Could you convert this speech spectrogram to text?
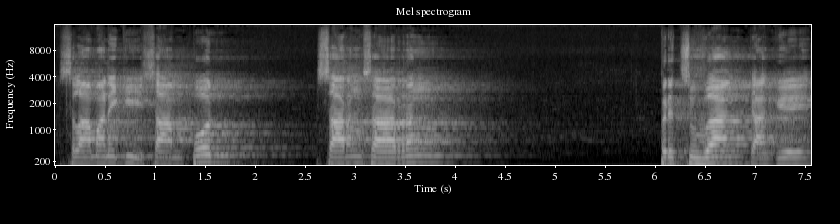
selama niki sampun sareng-sareng berjuang kangge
